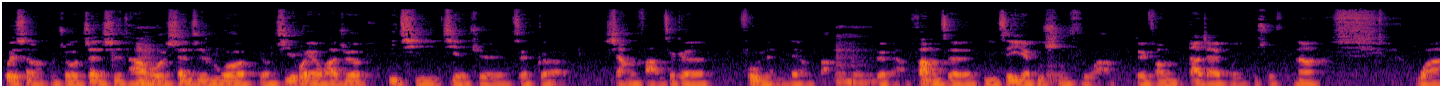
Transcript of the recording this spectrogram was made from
为什么不就正视它，嗯、或者甚至如果有机会的话，就一起解决这个？想法这个负能量吧，嗯哼，对啊，放着你自己也不舒服啊，对方大家也不会不舒服。那 why？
